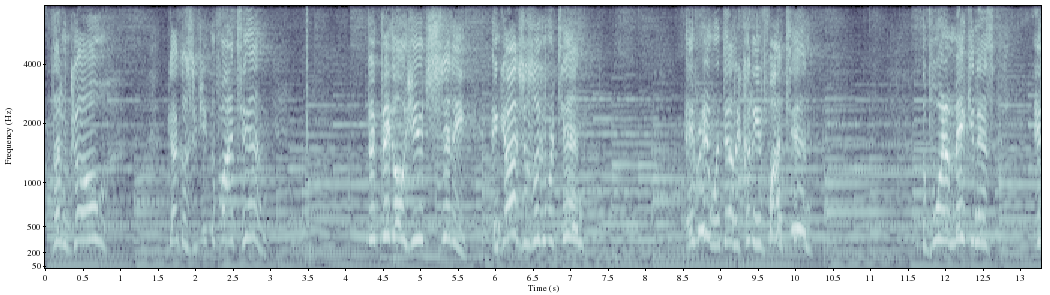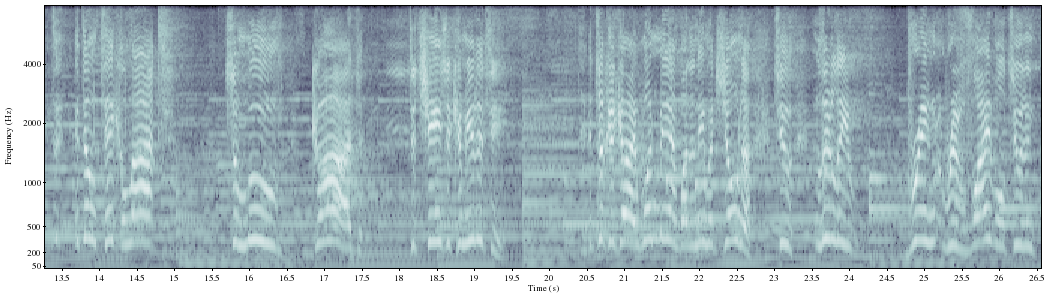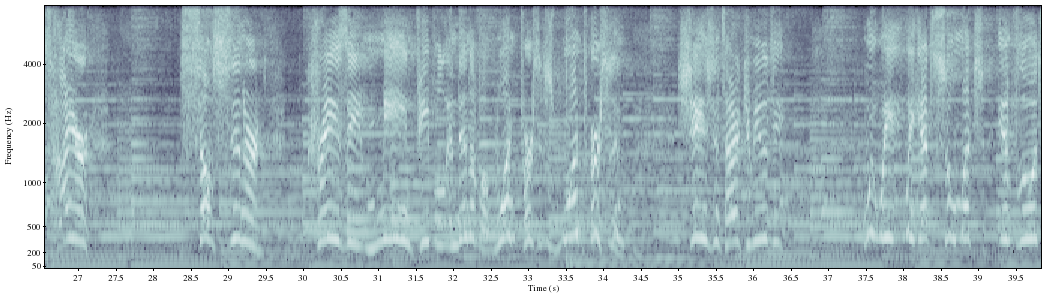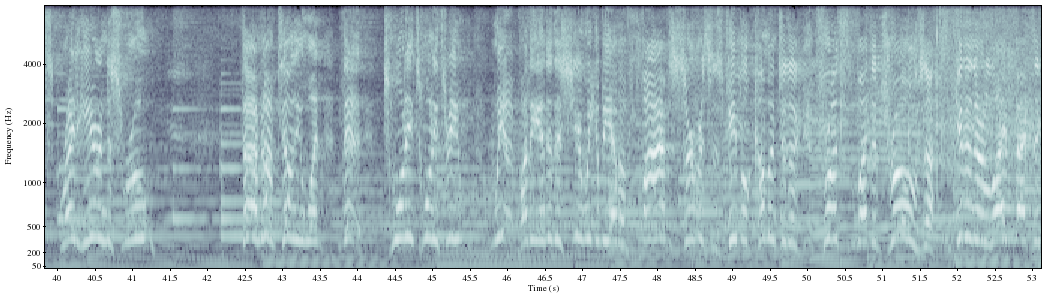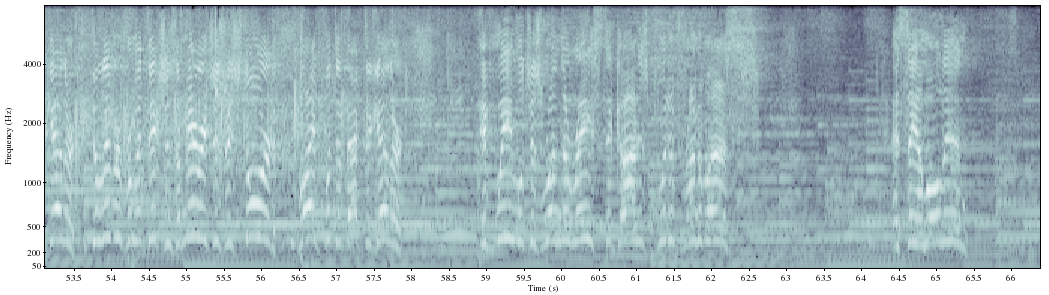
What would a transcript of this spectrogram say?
let them go? God goes, if you can find 10. Big, big old huge city. And God's just looking for 10. Abraham went down and couldn't even find 10. The point I'm making is it, it don't take a lot to move God to change the community. It took a guy, one man by the name of Jonah, to literally bring revival to an entire self centered, crazy, mean people in Nineveh. One person, just one person, changed the entire community. We, we, we got so much influence right here in this room that I'm not telling you what, that 2023 we, by the end of this year, we could be having five services. People coming to the fronts by the droves, uh, getting their life back together, delivered from addictions. The marriage is restored, life put them back together. If we will just run the race that God has put in front of us and say, I'm all in.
